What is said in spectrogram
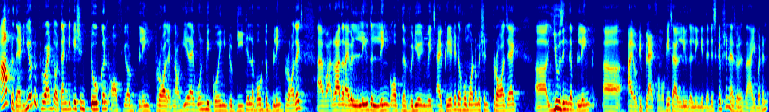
after that, you have to provide the authentication token of your Blynk project. Now here I won't be going into detail about the Blynk projects. Uh, rather, I will leave the link of the video in which I've created a home automation project uh, using the Blynk uh, IoT platform. Okay, so I'll leave the link in the description as well as the I button.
